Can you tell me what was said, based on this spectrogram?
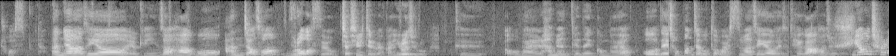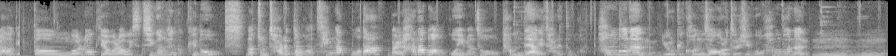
좋았습니다. 안녕하세요 이렇게 인사하고 앉아서 물어봤어요. 진짜 실제로 약간 이런 식으로 그 어, 말하면 되는 건가요? 어, 네. 첫 번째부터 말씀하세요. 해서 제가 아주 휘황찬란하게 했던 걸로 기억을 하고 있어요. 지금 생각해도 나 좀 잘했던 것 같아. 생각보다 말 하나도 안 꼬이면서 담대하게 잘했던 것 같아. 한 분 은 이렇게 건성으로 들으시고 한 분은 음, 음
